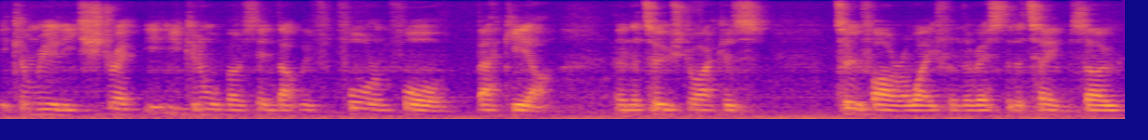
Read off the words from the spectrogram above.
it can really stretch. You can almost end up with four and four back here, and the two strikers too far away from the rest of the team. So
